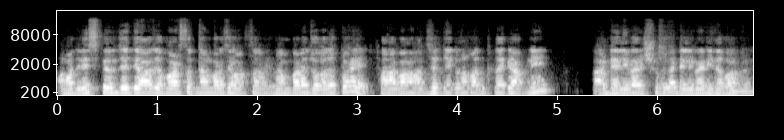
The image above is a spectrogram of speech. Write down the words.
আমাদের স্ক্রিন যে দেওয়া যে হোয়াটসঅ্যাপ নাম্বার আছে হোয়াটসঅ্যাপ নাম্বারে যোগাযোগ করে সারা বাংলাদেশের যে কোনো প্রান্ত থেকে আপনি ডেলিভারির সুবিধা ডেলিভারি নিতে পারবেন।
